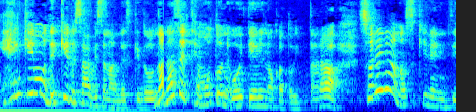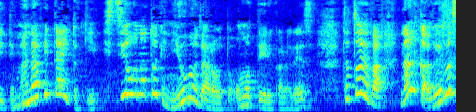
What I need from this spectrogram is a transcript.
返金もできるサービスなんですけどなぜ手元に置いているのかといったらそれらのスキルについて学びたい時必要な時に読むだろうと思っているからです。例えばなんかウェブサイ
